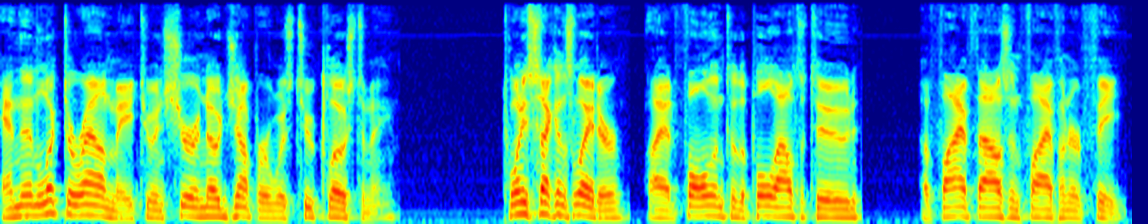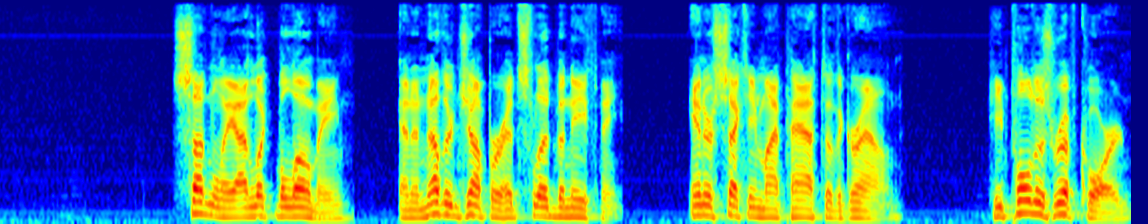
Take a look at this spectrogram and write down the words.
and then looked around me to ensure no jumper was too close to me. Twenty seconds later, I had fallen to the pull altitude of 5,500 feet. Suddenly, I looked below me, and another jumper had slid beneath me intersecting my path to the ground. He pulled his ripcord,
